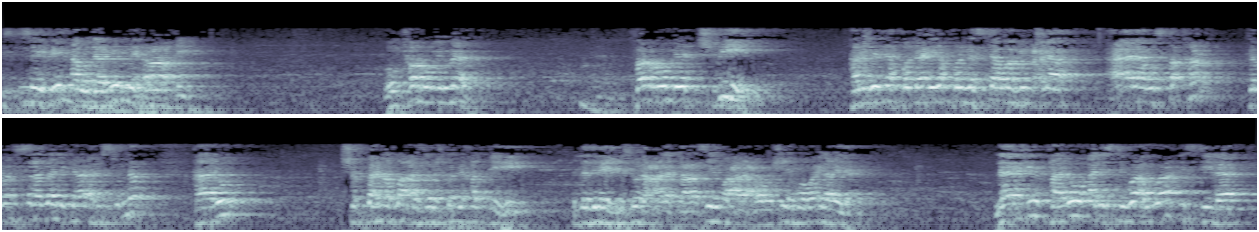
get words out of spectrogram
سيف أو دم مهراقي هم فروا من ماذا؟ فروا من التشبيه. قالوا إذا قلنا إذا قلنا استوى بمعنى على واستقر كما فسر ذلك أهل السنة قالوا شبهنا الله عز وجل بخلقه الذين يجلسون على كراسيهم وعلى عروشهم وإلى غير ذلك. لكن قالوا الاستواء هو استيلاء.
